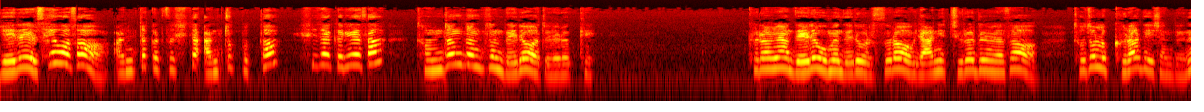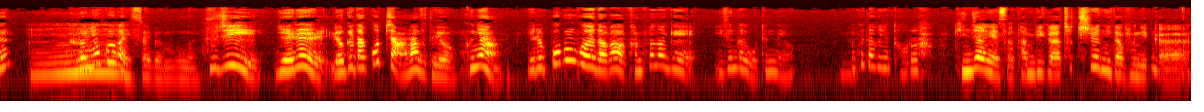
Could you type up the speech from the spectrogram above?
얘를 세워서 안쪽부터 시작, 안쪽부터 시작을 해서 점점점점 내려와줘 이렇게. 그러면 내려오면 내려올수록 양이 줄어들면서 저절로 그라데이션 되는 그런 효과가 있어요, 면봉은. 굳이 얘를 여기다 꽂지 않아도 돼요. 그냥 얘를 뽑은 거에다가 간편하게 이 생각을 못했네요. 여기다 그냥 덜어. 긴장해서 담비가 첫 출연이다 보니까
